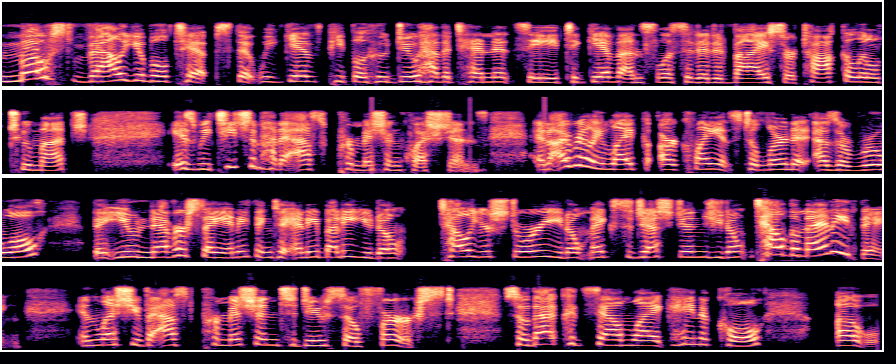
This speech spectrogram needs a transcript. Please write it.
most valuable tips that we give people who do have a tendency to give unsolicited advice or talk a little too much is we teach them how to ask permission questions. And I really like our clients to learn it as a rule that you never say anything to anybody you don't tell your story, you don't make suggestions, you don't tell them anything unless you've asked permission to do so first. So that could sound like, hey, Nicole, uh,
